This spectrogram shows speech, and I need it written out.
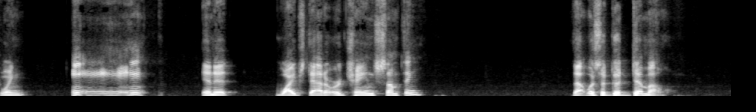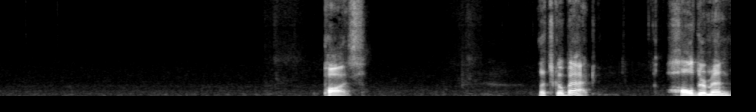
going eh, eh, eh, and it wipes data or change something, that was a good demo. Pause. Let's go back. Halderman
